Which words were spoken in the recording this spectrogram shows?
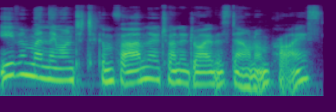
Even when they wanted to confirm, they were trying to drive us down on price.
